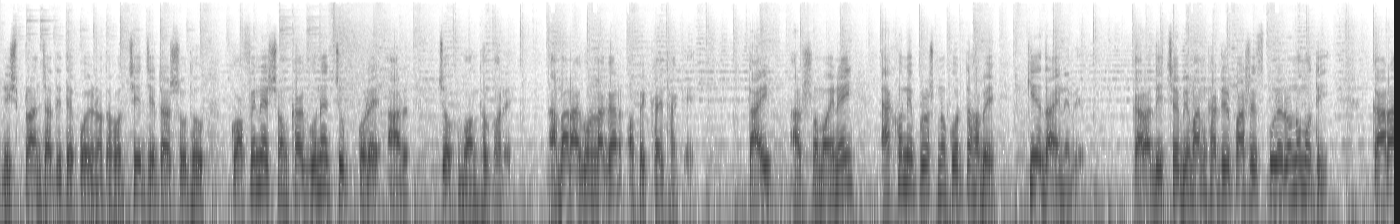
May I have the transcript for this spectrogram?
নিষ্প্রাণ জাতিতে পরিণত হচ্ছি, যেটা শুধু কফিনের সংখ্যা গুণে চুপ করে আর চোখ বন্ধ করে। আবার আগুন লাগার অপেক্ষায় থাকে। তাই আর সময় নেই, এখনই প্রশ্ন করতে হবে, কে দায় নেবে? কারা দিচ্ছে বিমান ঘাটির পাশে স্কুলের অনুমতি? কারা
